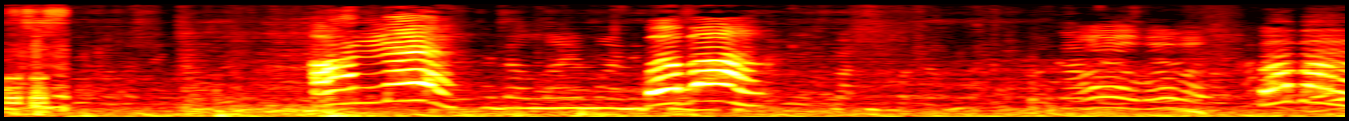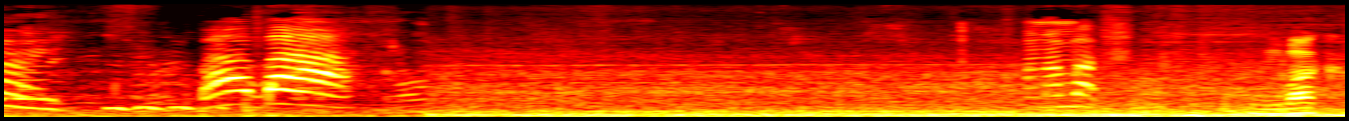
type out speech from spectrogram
baba. Anne. Hadi Allah'a emanet. Baba. Aa baba. Baba. Baba. Bak.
